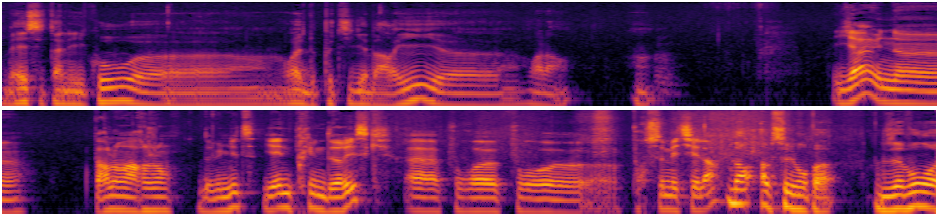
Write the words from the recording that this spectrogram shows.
Mais c'est un hélico euh, ouais, de petit gabarit. Euh, voilà. Il y a une. Parlons argent, deux minutes. Il y a une prime de risque pour, pour, pour ce métier-là? Non, absolument pas. Nous avons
